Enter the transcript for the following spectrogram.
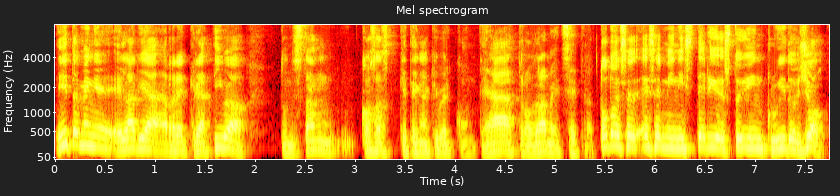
y también el área recreativa, donde están cosas que tengan que ver con teatro, drama, etc. Todo ese, ese ministerio estoy incluido yo.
